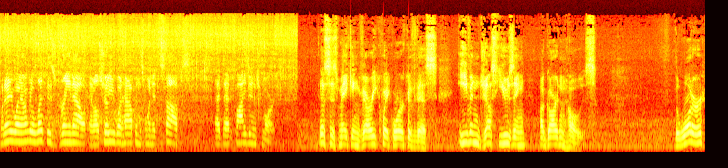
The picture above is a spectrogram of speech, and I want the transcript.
But anyway, I'm going to let this drain out and I'll show you what happens when it stops at that 5 inch mark. This is making very quick work of this, even just using a garden hose. The water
